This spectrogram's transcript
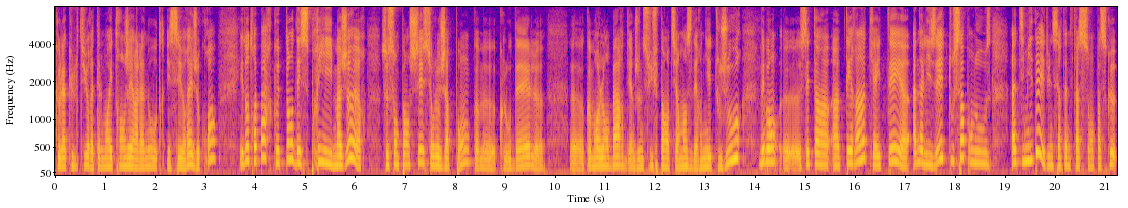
que la culture est tellement étrangère à la nôtre, et c'est vrai, je crois, et d'autre part que tant d'esprits majeurs se sont penchés sur le Japon, comme euh, Claudel, euh, euh, comme Roland Barthes, bien que je ne suive pas entièrement ce dernier toujours. Mais bon, c'est un, terrain qui a été analysé, tout ça pour nous intimider d'une certaine façon, parce que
